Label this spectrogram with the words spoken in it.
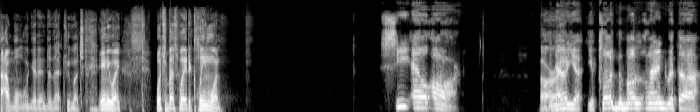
I won't get into that too much. Anyway, what's the best way to clean one? CLR. All you know, you, you plug the end with a,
